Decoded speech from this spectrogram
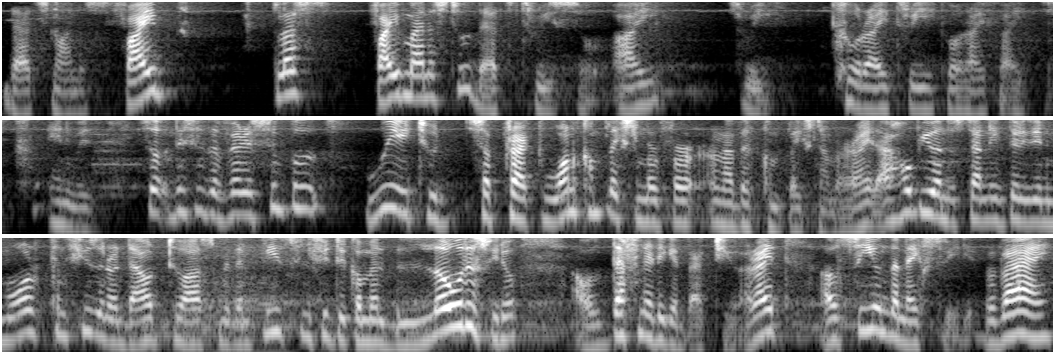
That's minus 5 plus 5 minus 2 that's 3 so i 3 core i3 core i5 anyways so this is a very simple way to subtract one complex number for another complex number right? I hope you understand. If there is any more confusion or doubt to ask me then please feel free to comment below this video. I will definitely get back to you all right? I'll see you in the next video. Bye bye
